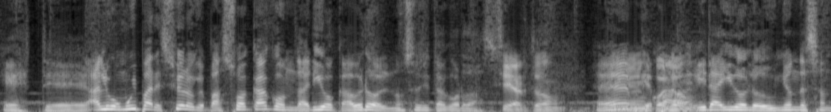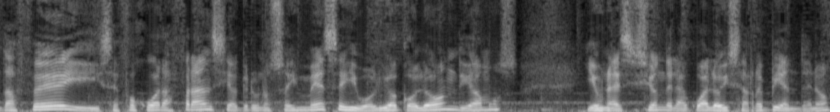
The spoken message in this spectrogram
este, algo muy parecido a lo que pasó acá con Darío Cabrol, no sé si te acordás. Cierto. ¿eh? que Colón. era ídolo de Unión de Santa Fe y se fue a jugar a Francia, creo unos seis meses, y volvió a Colón, digamos, y es una decisión de la cual hoy se arrepiente, ¿no?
